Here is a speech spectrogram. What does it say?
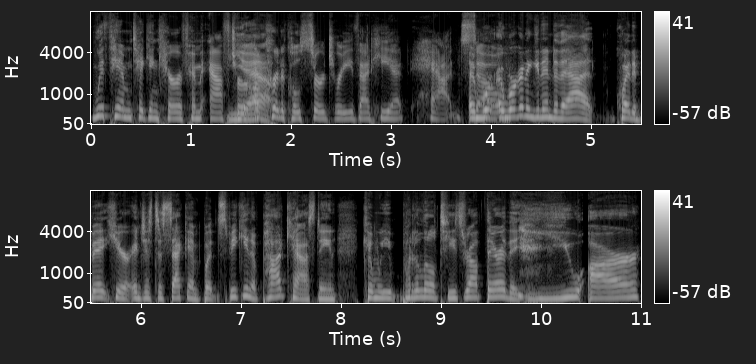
with him, taking care of him after Yeah. a critical surgery that he had had. So, And we're, and we're going to get into that quite a bit here in just a second. But speaking of podcasting, can we put a little teaser out there that you are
